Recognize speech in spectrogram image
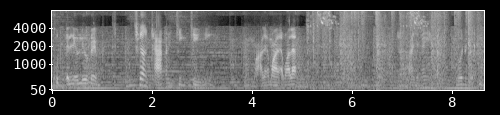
ขุดกันเร็วๆเลยเชื่องช้ากันจริงๆมาแล้วมาแล้วมาแล้วเดี๋ยวอาจจะได้สักตัวหนึ่งก็อีก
